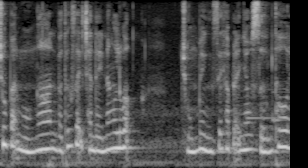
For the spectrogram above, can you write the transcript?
Chúc bạn ngủ ngon và thức dậy tràn đầy năng lượng. Chúng mình sẽ gặp lại nhau sớm thôi.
